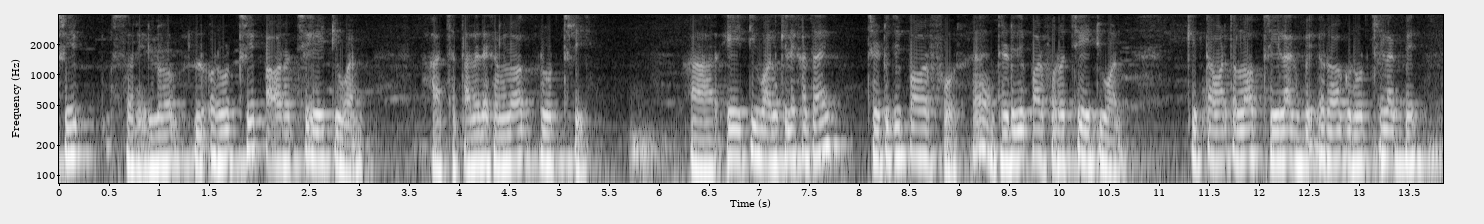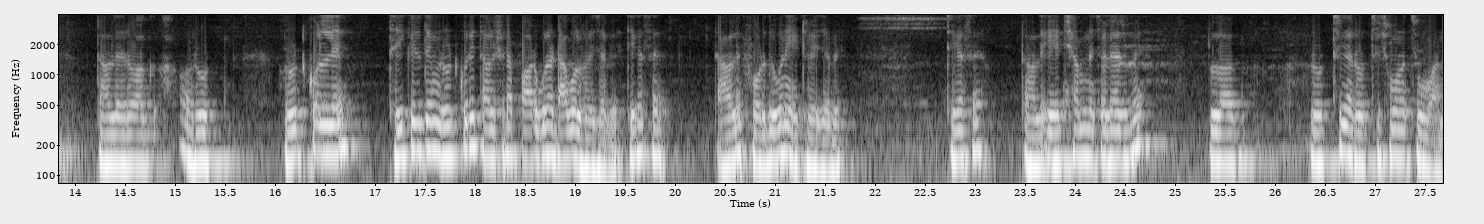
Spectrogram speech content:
three sorry log root three power হচ্ছে এইটি ওয়ান আচ্ছা তাহলে দেখেন লগ রুট থ্রি আর এইটি ওয়ানকে লেখা যায়? Three to the power four হ্যাঁ three to the power four হচ্ছে এইটি ওয়ান কিন্তু আমার তো লগ থ্রি লাগবে রগ রুট থ্রি লাগবে। তাহলে রগ রুট রুট করলে থ্রিকে যদি আমি রুট করি, তাহলে সেটা পাওয়ারগুলো ডাবল হয়ে যাবে, ঠিক আছে? তাহলে ফোর দুগুণে এইট হয়ে যাবে, ঠিক আছে? তাহলে এইট সামনে চলে আসবে লগ রুট থ্রি আর রুট থ্রি সমান হচ্ছে ওয়ান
